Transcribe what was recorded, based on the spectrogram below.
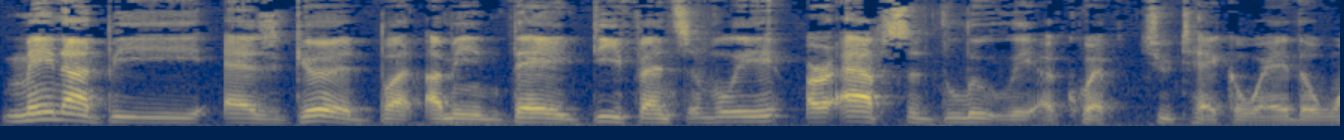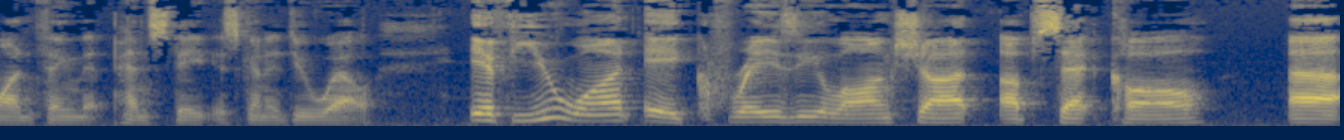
may not be as good, but I mean, they defensively are absolutely equipped to take away the one thing that Penn State is going to do well. If you want a crazy long shot upset call, uh,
